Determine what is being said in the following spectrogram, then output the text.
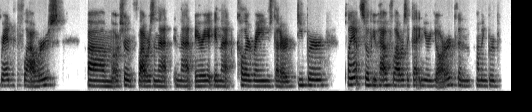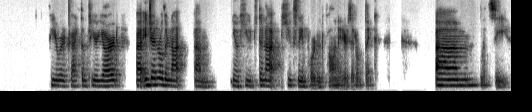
red flowers um, or sort of flowers in that in that area in that color range that are deeper plants. So if you have flowers like that in your yard, then hummingbird feeder would attract them to your yard. Uh, in general, they're not um, you know, huge, they're not hugely important pollinators, I don't think. Um, let's see.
